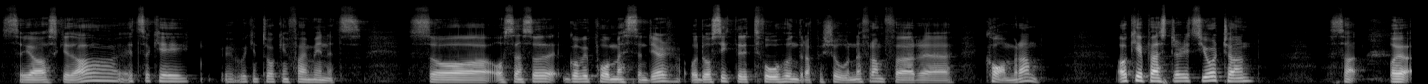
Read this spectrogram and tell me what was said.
så jag skrev, ja, it's okay, we can talk in five minutes. Så, och sen så går vi på Messenger och då sitter det 200 personer framför eh, kameran. Okej, okay, pastor, it's your turn. Så, och jag,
